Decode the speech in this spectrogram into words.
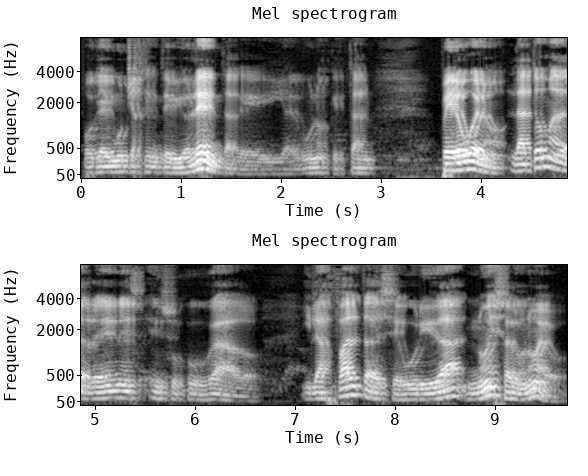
porque hay mucha gente violenta que, y algunos que están... Pero bueno, la toma de rehenes en su juzgado y la falta de seguridad no es algo nuevo.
